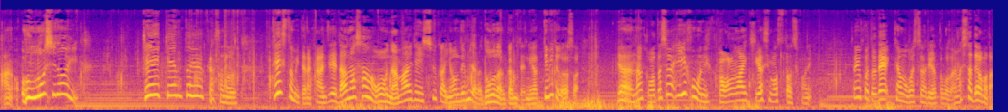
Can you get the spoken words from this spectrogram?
あの、面白い経験というか、その、テストみたいな感じで旦那さんを名前で1週間呼んでみたらどうなるかみたいなやってみてください。いやなんか私はいい方に変わらない気がします確かに。ということで今日もご視聴ありがとうございました。ではまた。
